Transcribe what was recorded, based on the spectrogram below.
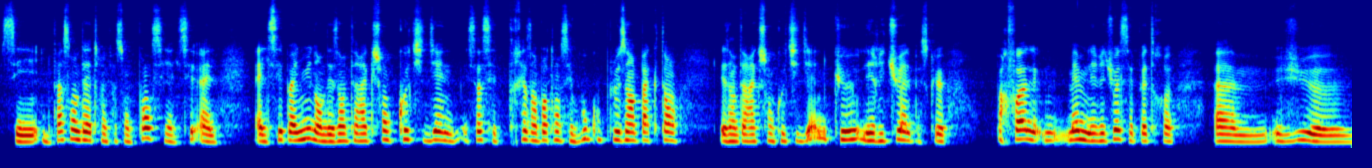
C'est une façon d'être, une façon de penser. Elle, elle, elle s'épanouit dans des interactions quotidiennes. Et ça, c'est très important. C'est beaucoup plus impactant, les interactions quotidiennes, que les rituels. Parce que parfois, même les rituels, ça peut être euh, vu. Euh,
